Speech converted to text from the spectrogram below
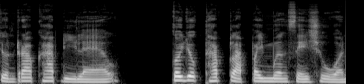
จนราบคาบดีแล้ว ก็ยกทัพกลับไปเมืองเสฉวน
